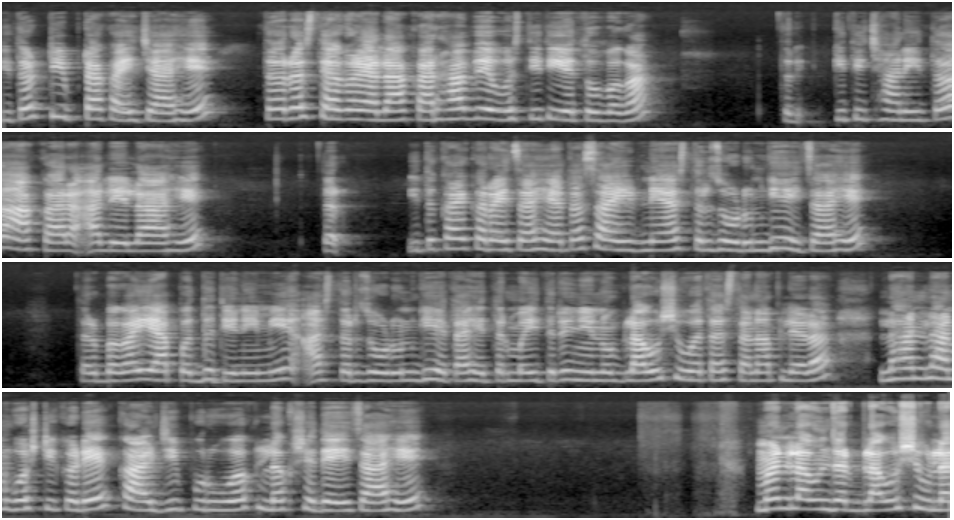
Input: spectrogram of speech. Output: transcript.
तिथं टीप टाकायची आहे. तरच त्या गळ्याला आकार हा व्यवस्थित येतो बघा. तर किती छान इथं आकार आलेला आहे. तर इथं काय करायचं आहे आता साईडने अस्तर जोडून घ्यायचं आहे. तर बघा या पद्धतीने मी अस्तर जोडून घेत आहे. तर मैत्रिणीनं ब्लाऊज शिवत असताना आपल्याला लहान लहान गोष्टीकडे काळजीपूर्वक लक्ष द्यायचं आहे. मन लावून जर ब्लाऊज शिवला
